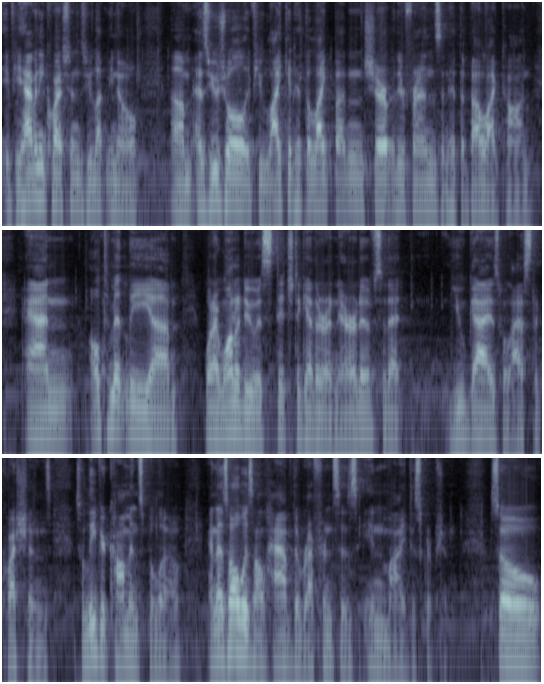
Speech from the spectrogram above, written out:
If you have any questions, you let me know. Um, as usual, if you like it, hit the like button, share it with your friends, and hit the bell icon. And ultimately, um, what I want to do is stitch together a narrative so that you guys will ask the questions. So leave your comments below. And as always, I'll have the references in my description. So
